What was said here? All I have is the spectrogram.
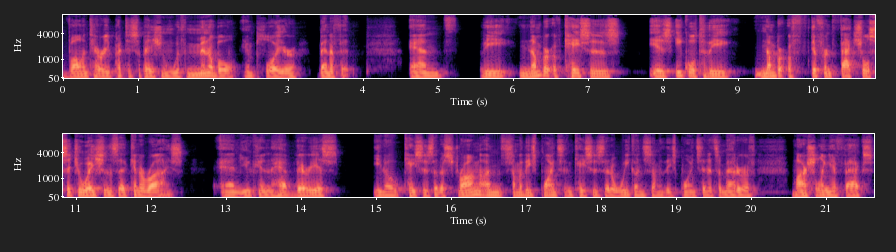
voluntary participation with minimal employer benefit. And the number of cases is equal to the number of different factual situations that can arise. And you can have various, you know, cases that are strong on some of these points and cases that are weak on some of these points. And it's a matter of marshaling your facts,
